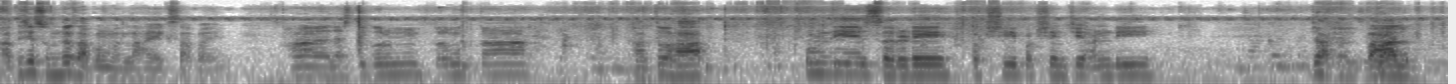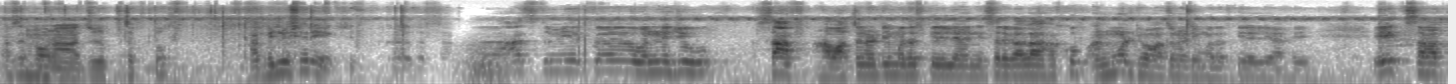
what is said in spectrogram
अतिशय सुंदर सापांमधला हा एक साप आहे. हा जास्ती करून प्रमुखतः खातो हा उंदीर सरडे पक्षी पक्ष्यांची अंडी पाल असं पाहून हा जग जगतो. हा आहे actually खरं तर साप. आज तुम्ही एक वन्यजीव साप हा वाचवण्यासाठी मदत केलेली आहे. निसर्गाला हा खूप अनमोल ठेवा वाचवण्यासाठी मदत केलेली आहे. एक साप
